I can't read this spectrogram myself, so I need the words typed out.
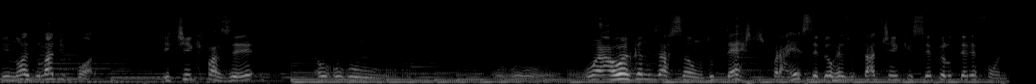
e nós do lado de fora. E tinha que fazer o, o, o, a organização do teste para receber o resultado tinha que ser pelo telefone,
